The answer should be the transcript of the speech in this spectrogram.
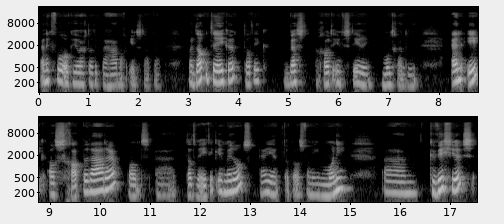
En ik voel ook heel erg dat ik bij haar mag instappen. Maar dat betekent dat ik best een grote investering moet gaan doen. En ik als schatbewaarder, want uh, dat weet ik inmiddels. Hè, je hebt ook wel eens van die money um, quizjes.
